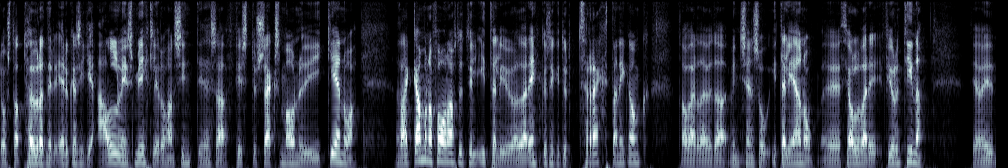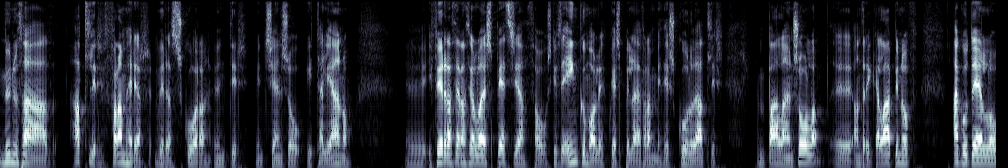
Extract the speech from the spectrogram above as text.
ljóst að taurarnir eru kannski ekki alveg eins miklir og hann síndi þessa fyrstu 6 mánuði í Genua en það er gaman að fá hann aftur til Ítalíu. Og það er einhvers sem getur trekt hann í gang þá verða þetta Vincenzo Italiano eh, þjálfari Fiorentina. Því að við munum það að allir framherjar verðast skora undir Vincenzo Italiano. Uh, í fyrra þegar hann þjálfaði Spezia þá skipti engumáli hver spilaði frammi þeir skoruði allir. Mbala Nsola, uh, Andrei Galapinov Agudelo,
